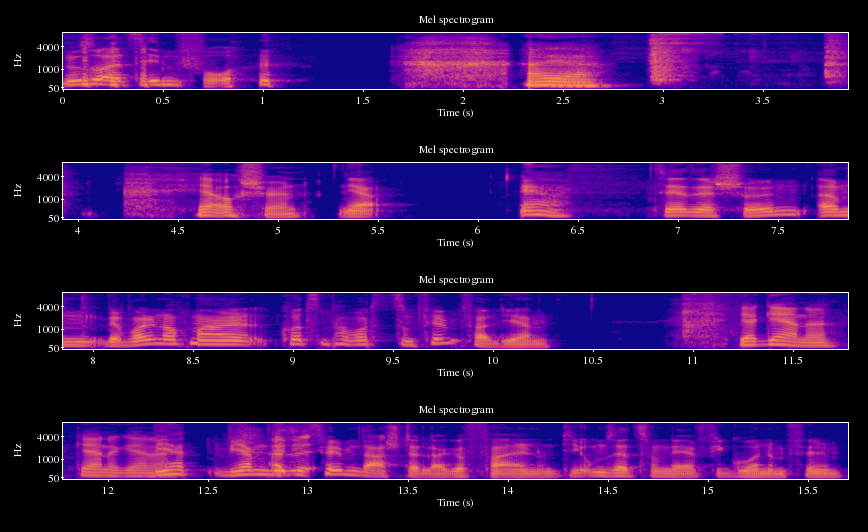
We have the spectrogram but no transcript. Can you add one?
nur so als Info. Ah, ja. Ja, auch schön. Ja. Ja, sehr, sehr schön. Ähm, wir wollen noch mal kurz ein paar Worte zum Film verlieren. Ja, gerne, gerne, gerne. Wie, hat, wie haben dir Also- die Filmdarsteller gefallen und die Umsetzung der Figuren im Film?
